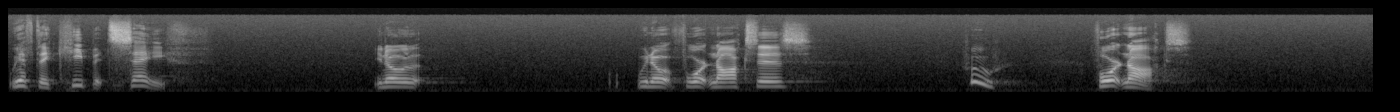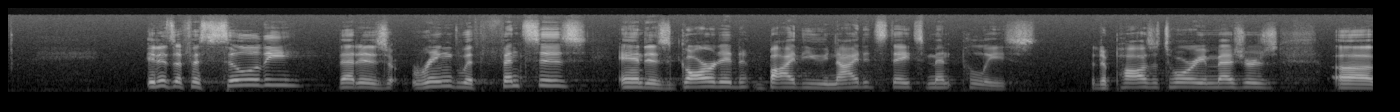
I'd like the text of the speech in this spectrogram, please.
We have to keep it safe. You know, we know what Fort Knox is. Whew. Fort Knox. It is a facility that is ringed with fences and is guarded by the United States Mint Police. The depository measures uh,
